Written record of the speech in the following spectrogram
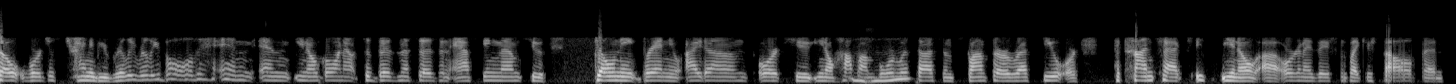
So we're just trying to be really, really bold and, and, you know, going out to businesses and asking them to donate brand new items or to, you know, hop mm-hmm. on board with us and sponsor a rescue or to contact, you know, uh, organizations like yourself and,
